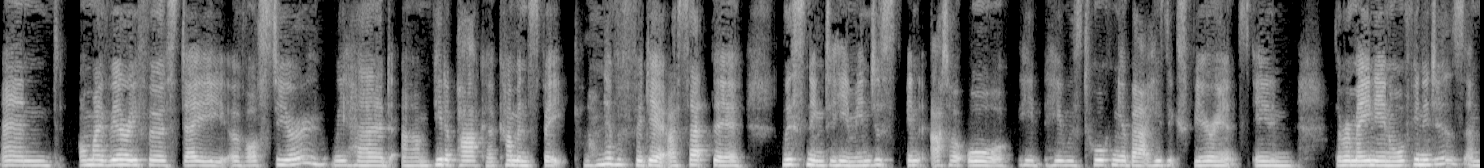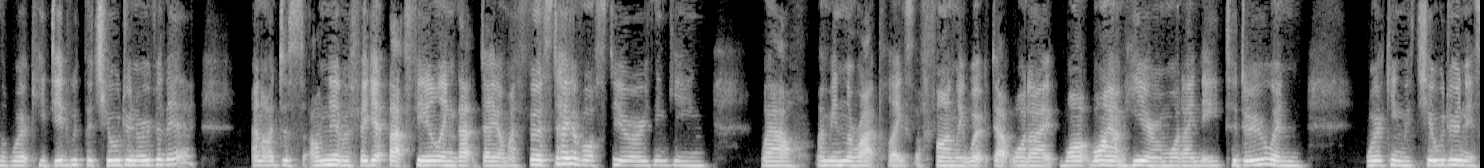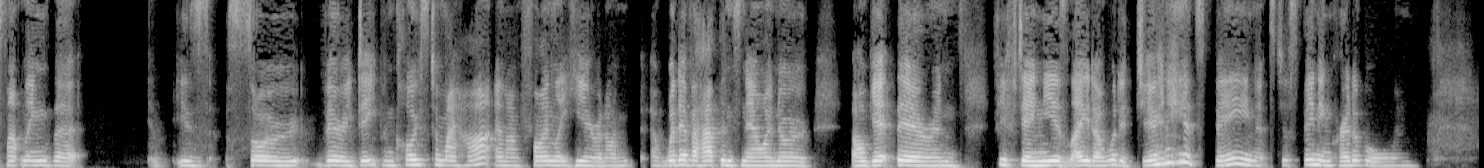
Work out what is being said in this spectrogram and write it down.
and on my very first day of osteo, we had um, Peter Parker come and speak. And I'll never forget, I sat there listening to him in just in utter awe. He, he was talking about his experience in the Romanian orphanages and the work he did with the children over there. And I just, I'll never forget that feeling that day on my first day of osteo, thinking, wow, I'm in the right place. I've finally worked out what I, why, why I'm here and what I need to do. And working with children is something that is so very deep and close to my heart. And i'm finally here and i'm whatever happens now i know i'll get there. And 15 years later what a journey it's been. It's just been incredible. And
